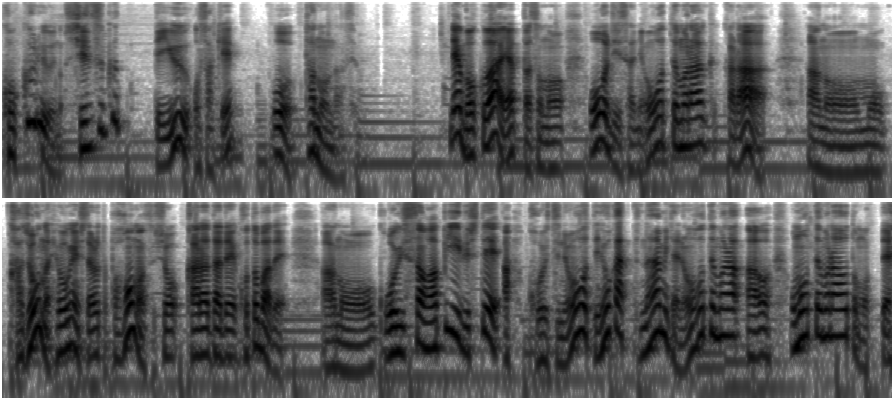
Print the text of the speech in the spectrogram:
ー、黒龍の雫っていうお酒を頼んだんですよ。で、僕はやっぱその、王子さんにおごってもらうから、あの、もう過剰な表現したらと。パフォーマンスでしょ。体で、言葉で、あのー、美味しさをアピールして、あ、こいつにおごってよかったな、みたいな、おごってもらう、あ、思ってもらおうと思って。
